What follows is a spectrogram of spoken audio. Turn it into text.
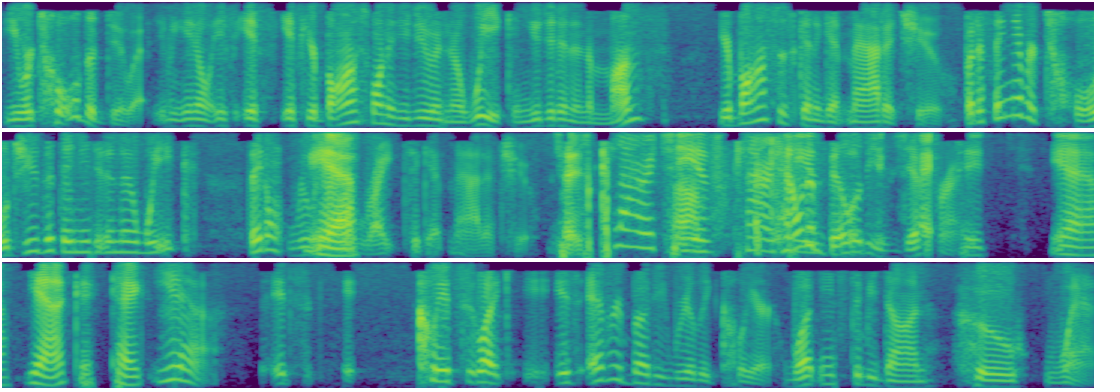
you were told to do it. I mean, you know, if if if your boss wanted you to do it in a week and you did it in a month, your boss is going to get mad at you. But if they never told you that they needed it in a week, they don't really Yeah. have a right to get mad at you. So it's clarity Um, of clarity. accountability of is different. Yeah. Yeah. Okay. okay. Yeah, it's it, it's like is everybody really clear what needs to be done, who, when,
